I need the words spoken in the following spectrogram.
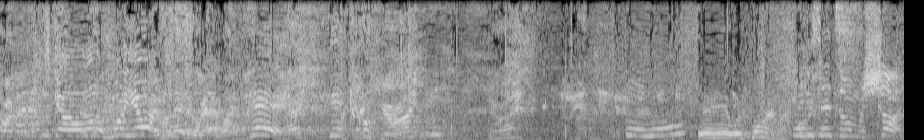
What's going on? What are you up to about? Yeah. Yeah, okay. You alright? You alright? Yeah, yeah, we're fine. We're fine. He said someone was shot.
